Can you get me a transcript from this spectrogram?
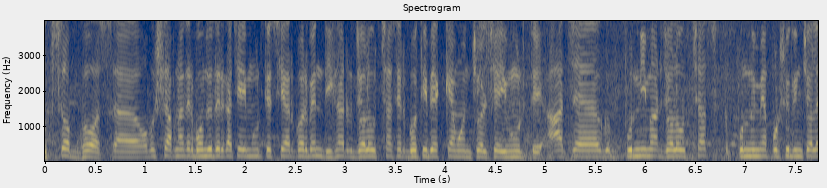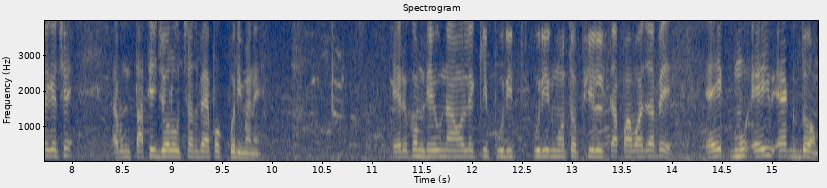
উৎসব ঘোষ অবশ্যই আপনাদের বন্ধুদের কাছে এই মুহূর্তে শেয়ার করবেন। দীঘার জল উচ্ছ্বাসের গতিবেগ কেমন চলছে এই মুহূর্তে? আজ পূর্ণিমার জল উচ্ছ্বাস, পূর্ণিমা পরশুদিন চলে গেছে এবং তাতেই জল উচ্ছ্বাস ব্যাপক পরিমাণে। এরকম ঢেউ না হলে কি পুরী, পুরীর মতো ফিলটা পাওয়া যাবে? এই এই একদম,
